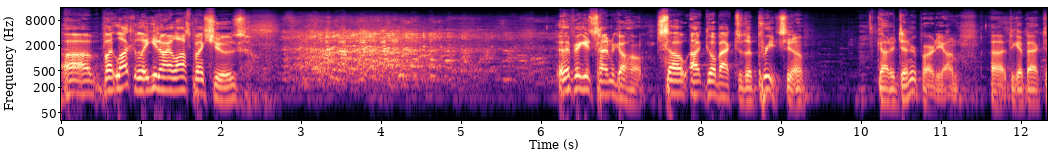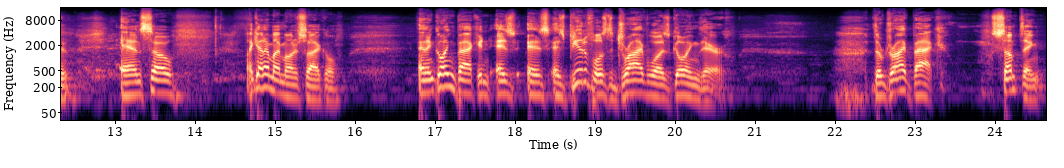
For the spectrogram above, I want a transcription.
Uh, but luckily, you know, I lost my shoes. and I figured it's time to go home. So I go back to the Preets, you know. Got a dinner party on uh, to get back to. And so I got on my motorcycle, and I'm going back, and as, as, as beautiful as the drive was going there, the drive back, something,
